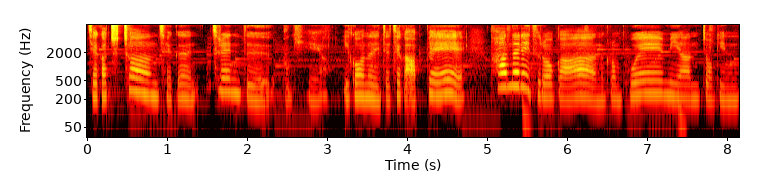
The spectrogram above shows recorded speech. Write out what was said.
제가 추천한 책은 트렌드 book이에요. 이거는 이제 제가 앞에 하늘이 들어간 그런 보헤미안적인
